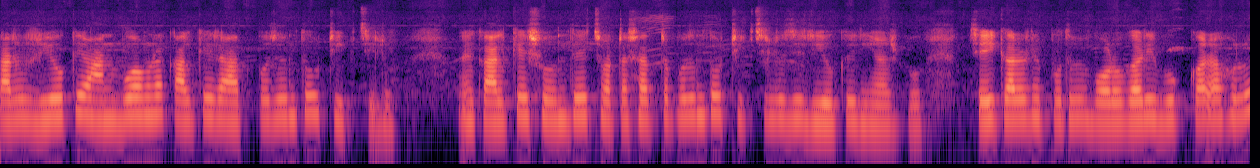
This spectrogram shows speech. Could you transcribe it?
কারণ রিওকে আনব আমরা কালকে রাত পর্যন্তও ঠিক ছিল। মানে কালকে সন্ধ্যে ছটা, সাতটা পর্যন্তও ঠিক ছিল যে রিওকে নিয়ে আসব। সেই কারণে প্রথমে বড় গাড়ি বুক করা হলো।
